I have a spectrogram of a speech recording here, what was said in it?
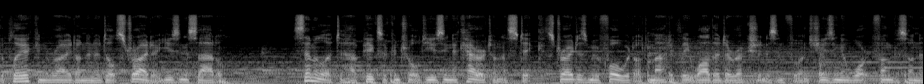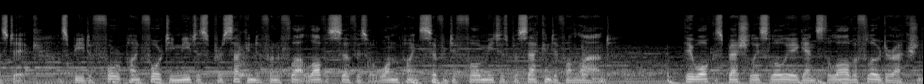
The player can ride on an adult strider using a saddle, Similar to how pigs are controlled using a carrot on a stick, striders move forward automatically while their direction is influenced using a warp fungus on a stick, a speed of 4.40 meters per second if on a flat lava surface or 1.74 meters per second if on land. They walk especially slowly against the lava flow direction.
